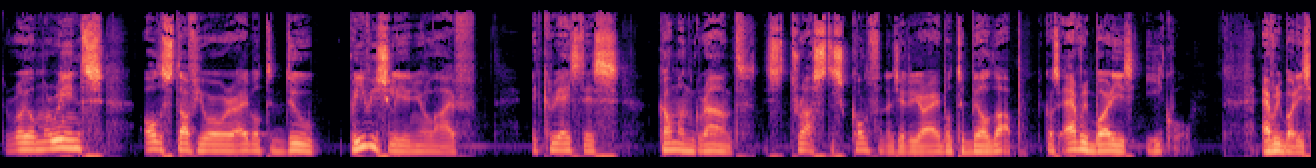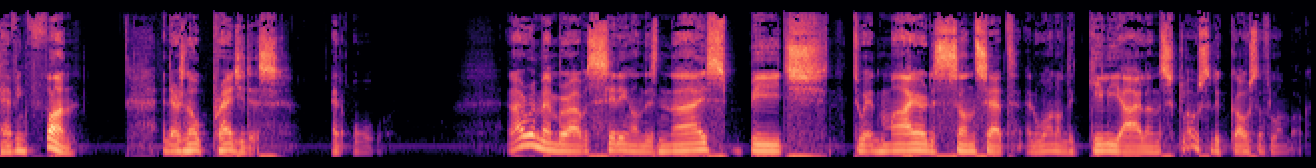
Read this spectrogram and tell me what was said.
the Royal Marines, all the stuff you were able to do previously in your life. It creates this common ground, this trust, this confidence that you're able to build up because everybody is equal. Everybody's having fun. And there's no prejudice at all. And I remember I was sitting on this nice beach to admire the sunset at one of the Gili Islands close to the coast of Lombok.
